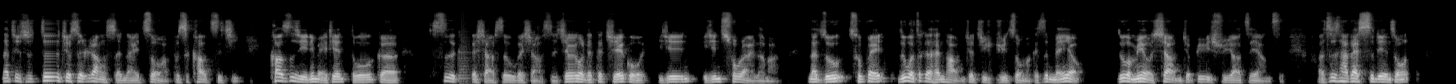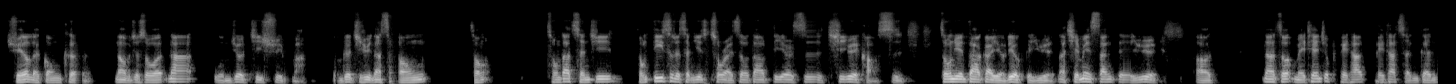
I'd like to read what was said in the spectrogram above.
那就是这就是让神来做啊，不是靠自己，靠自己你每天读个四个小时、五个小时，结果那个结果已经已经出来了嘛。那如除非如果这个很好，你就继续做嘛。可是没有，如果没有效，你就必须要这样子啊。这是他在试炼中学到的功课。那我们就说，那我们就继续嘛，我们就继续。那从从从他成绩从第一次的成绩出来之后，到第二次七月考试，中间大概有六个月。那前面三个月，呃。那时候每天就陪他陪他成根，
